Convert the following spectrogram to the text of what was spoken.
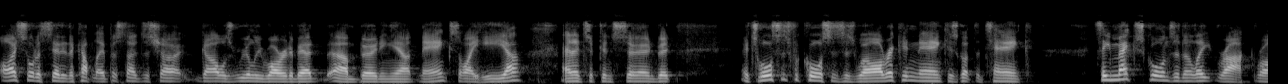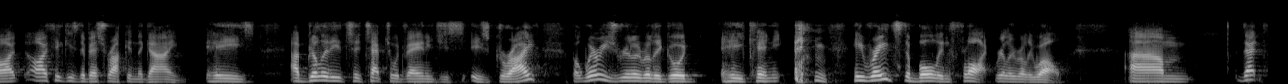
I sort of said it a couple of episodes of ago. I was really worried about um, burning out Nanks. I hear, and it's a concern, but it's horses for courses as well. I reckon Nank has got the tank. See, Max Gawn's an elite ruck, right? I think he's the best ruck in the game. He's ability to tap to advantage is, is great, but where he's really, really good, he can he reads the ball in flight really, really well. Um, that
